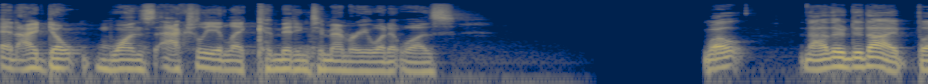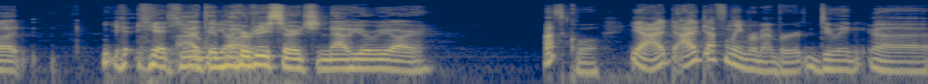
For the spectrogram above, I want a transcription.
and I don't once actually like committing to memory what it was. well neither did i but Yet, yet here i did my research and now here we are That's cool. Yeah, I, I definitely remember doing uh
